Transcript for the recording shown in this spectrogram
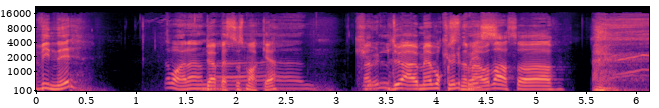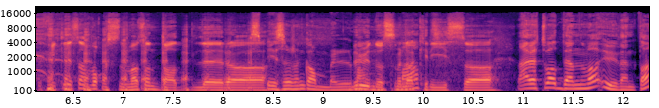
vinner. Det var en Du er best til å smake. eh, Men Kul. du er jo mer voksen Kul enn meg quiz. òg, da, så Du fikk litt sånn voksen med sånn dadler og Spiser sånn gammel brunost med mannsmat. lakris og Nei, vet du hva, den var uventa.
